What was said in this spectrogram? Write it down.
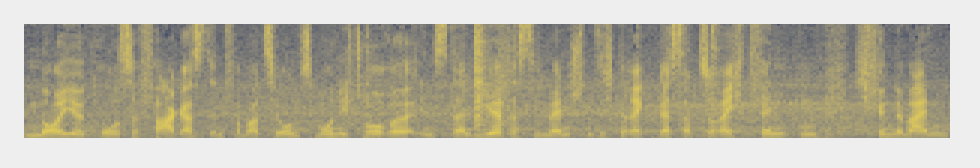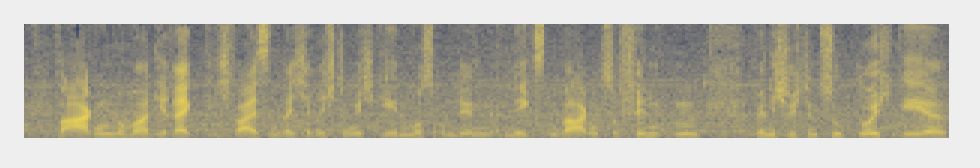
neue große Fahrgäste Fahrgastinformationsmonitore installiert, dass die Menschen sich direkt besser zurechtfinden. Ich finde meine Wagennummer direkt, ich weiß, in welche Richtung ich gehen muss, um den nächsten Wagen zu finden. Wenn ich durch den Zug durchgehe,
